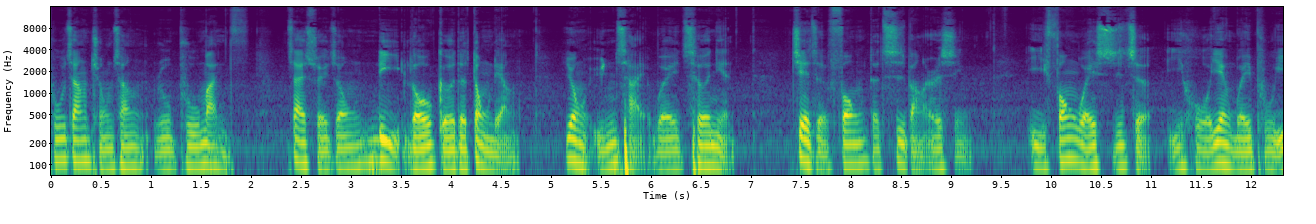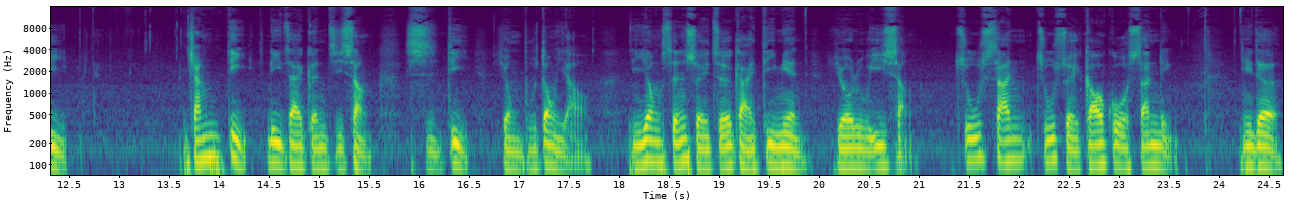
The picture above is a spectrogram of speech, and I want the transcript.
铺张穹苍如铺幔子，在水中立楼阁的栋梁，用云彩为车輦，借着风的翅膀而行，以风为使者，以火焰为仆役，将地立在根基上，使地永不动摇。你用深水遮盖地面，犹如衣裳。珠山珠水高过山岭，你的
